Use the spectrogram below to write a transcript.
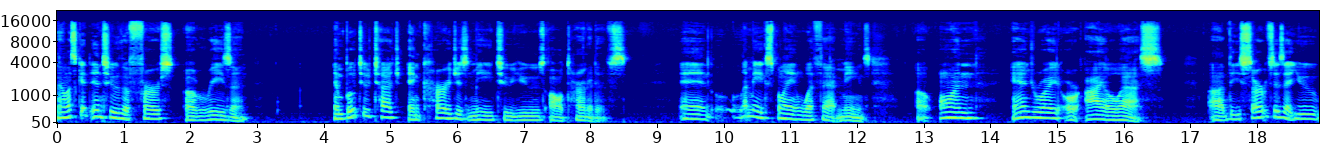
Now let's get into the first uh, reason. Ubuntu Touch encourages me to use alternatives. And let me explain what that means. Uh, on Android or iOS, uh, the services that you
